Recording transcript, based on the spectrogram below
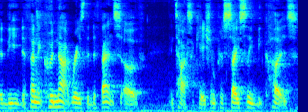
the defendant could not raise the defense of intoxication precisely because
